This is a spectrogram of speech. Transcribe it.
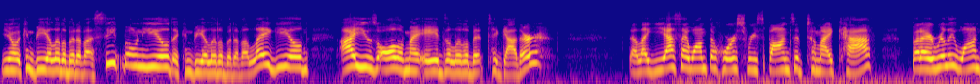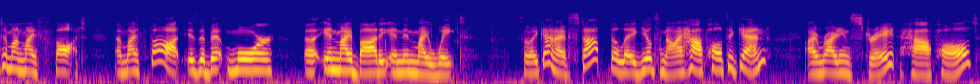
you know, it can be a little bit of a seat bone yield, it can be a little bit of a leg yield, I use all of my aids a little bit together. That like, yes, I want the horse responsive to my calf, but I really want him on my thought. And my thought is a bit more uh, in my body and in my weight. So again, I've stopped the leg yield, so now I half halt again. I'm riding straight, half halt.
